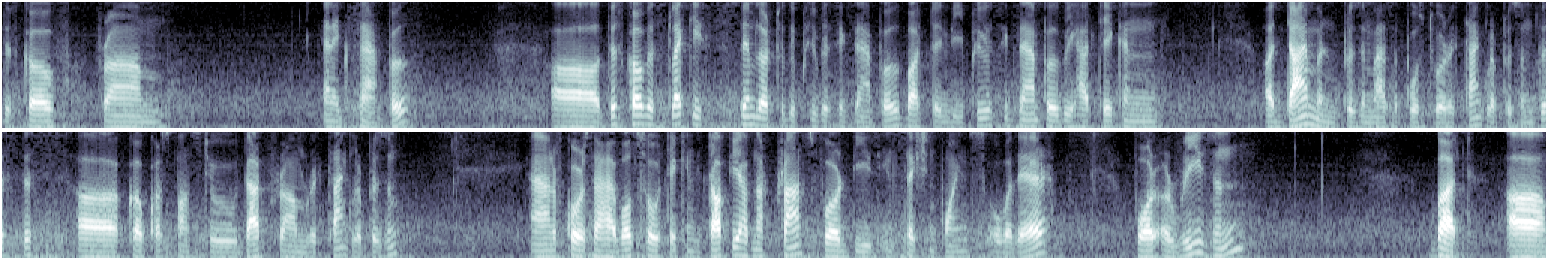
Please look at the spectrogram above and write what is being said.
this curve from an example uh, this curve is slightly similar to the previous example, but in the previous example we had taken a diamond prism as opposed to a rectangular prism. This, this uh, curve corresponds to that from rectangular prism and of course, I have also taken the top view. I have not transferred these intersection points over there for a reason, but uh,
